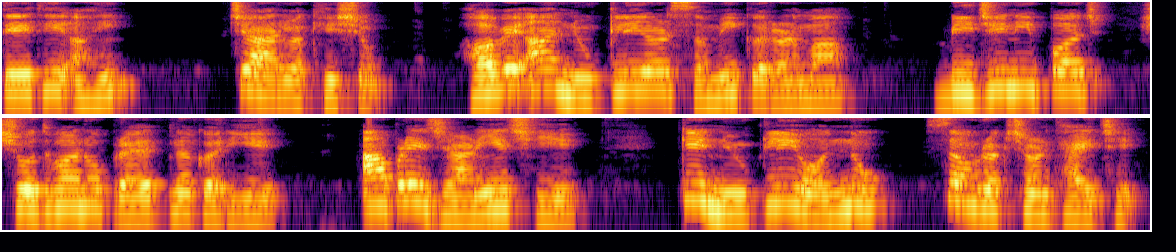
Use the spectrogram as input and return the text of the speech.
તેથી અહીં ચાર લખીશું. હવે આ ન્યુક્લિયર સમીકરણમાં બીજી નીપજ શોધવાનો પ્રયત્ન કરીએ. આપણે જાણીએ છીએ કે ન્યુક્લિયોનનું સંરક્ષણ થાય છે.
